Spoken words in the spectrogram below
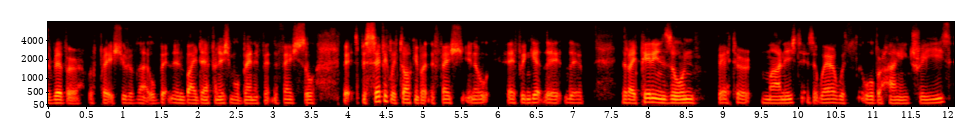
the river. We're pretty sure of that. Will be, then by definition will benefit the fish. So, but specifically talking about the fish, you know, if we can get the the the riparian zone better managed, as it were, with overhanging trees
